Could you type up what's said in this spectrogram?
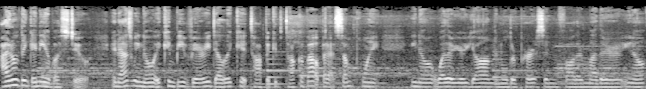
I don't think any of us do. And as we know, it can be a very delicate topic to talk about, but at some point, you know, whether you're young, an older person, father, mother, you know,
